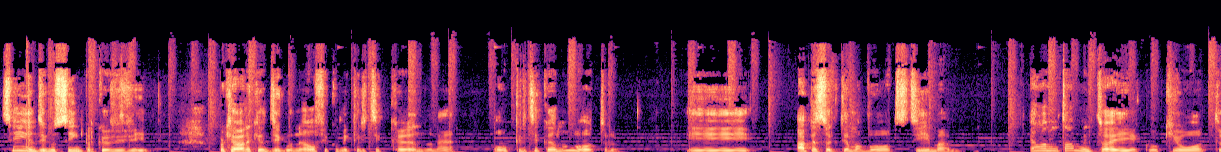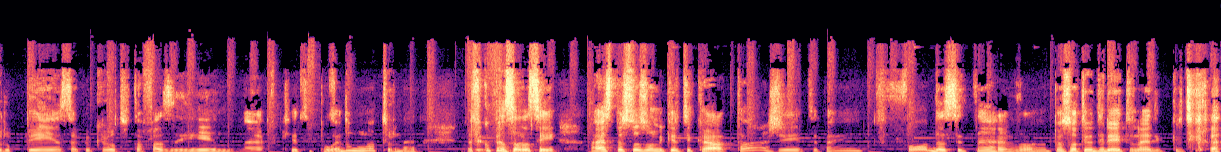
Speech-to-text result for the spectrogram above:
Sim, eu digo sim para o que eu vivi. Porque a hora que eu digo não, eu fico me criticando, né? Ou criticando o outro. E a pessoa que tem uma boa autoestima, ela não tá muito aí com o que o outro pensa, com o que o outro tá fazendo, né? Porque, tipo, é do outro, né? Eu fico pensando assim, ah, as pessoas vão me criticar. Tá, gente, mas foda-se, né? A pessoa tem o direito, né, de criticar,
